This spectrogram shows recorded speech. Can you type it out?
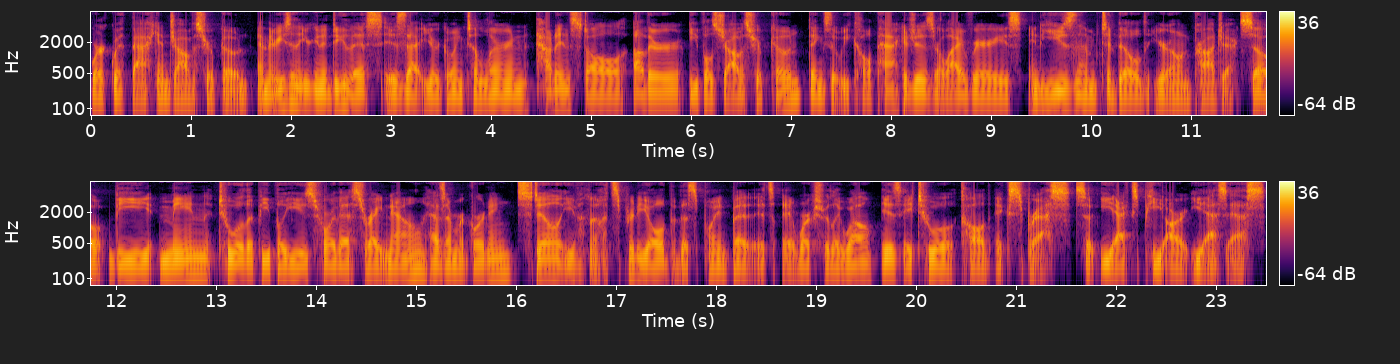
work with backend JavaScript code. And the reason that you're going to do this is that you're going to learn how to install other people's JavaScript code, things that we call packages or libraries, and use them to build your own project. So the main tool that people use for this right now, as I'm recording, still, even though it's pretty old at this point, but it's it works really well, is a tool called Express. So E X P R E S S.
